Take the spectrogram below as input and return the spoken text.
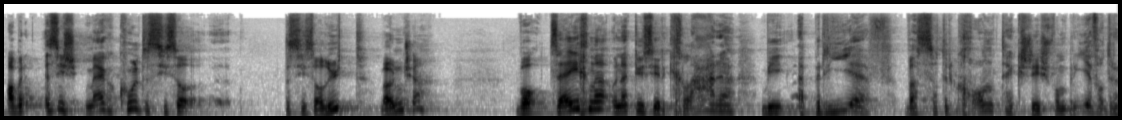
Aber es ist mega cool, dass sie so, dass sie so Leute, Menschen, die zeichnen und dann sie erklären, wie ein Brief, was so der Kontext ist vom Brief, oder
